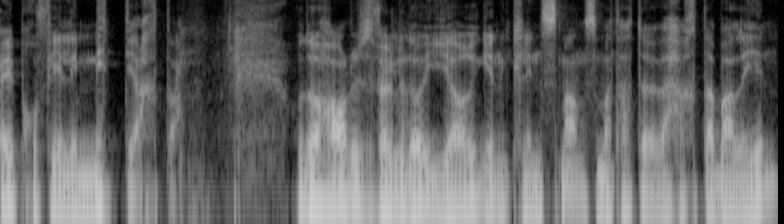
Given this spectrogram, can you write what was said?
høy profil i mitt hjerte. Og da har du selvfølgelig da Jørgen Klinsmann, som har tatt over Hertha Berlin.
